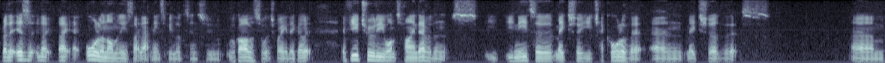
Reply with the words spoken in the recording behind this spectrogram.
but it is like like all anomalies like that need to be looked into, regardless of which way they go. If you truly want to find evidence, you, you need to make sure you check all of it and make sure that it's um,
